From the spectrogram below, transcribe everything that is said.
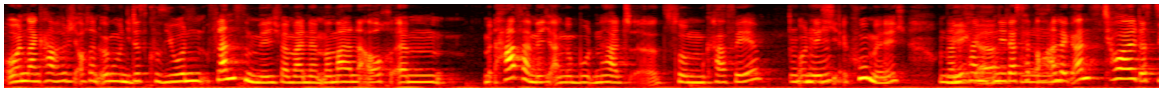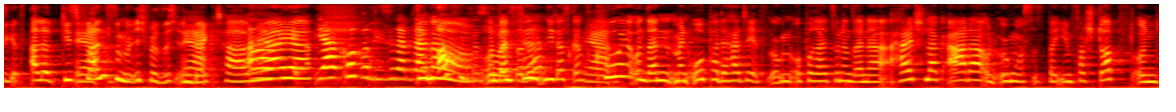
Und dann kam natürlich auch dann irgendwann die Diskussion Pflanzenmilch, weil meine Mama dann auch ähm, mit Hafermilch angeboten hat äh, zum Kaffee. Und nicht Kuhmilch. Und dann Mega. fanden die das halt auch alle ganz toll, dass die jetzt alle die Ja. Pflanzenmilch für sich entdeckt haben. Ah, ja, ja. Ja, guck, und die sind dann, dann Genau. offen für sowas, und dann finden oder? die das ganz Ja. cool. Und dann mein Opa, der hatte jetzt irgendeine Operation in seiner Halsschlagader und irgendwas ist bei ihm verstopft. Und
